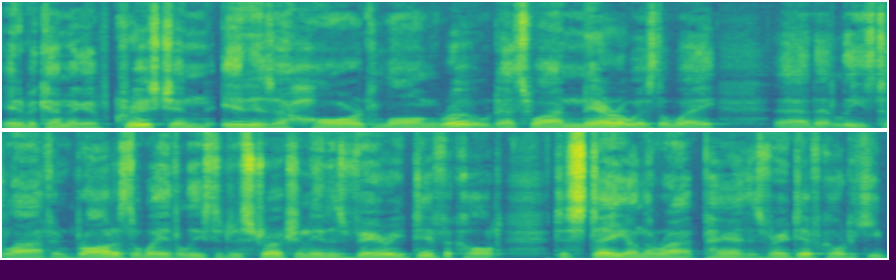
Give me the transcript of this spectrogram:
into becoming a Christian, it is a hard, long road. That's why narrow is the way uh, that leads to life, and broad is the way that leads to destruction. It is very difficult to stay on the right path. It's very difficult to keep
